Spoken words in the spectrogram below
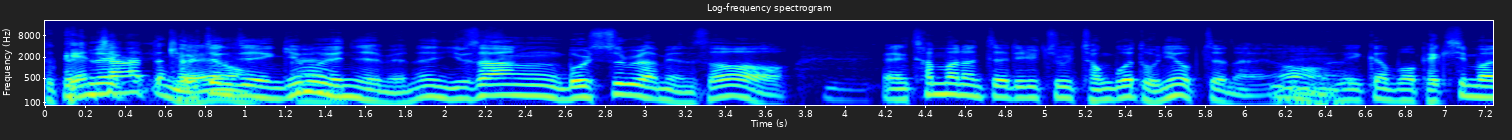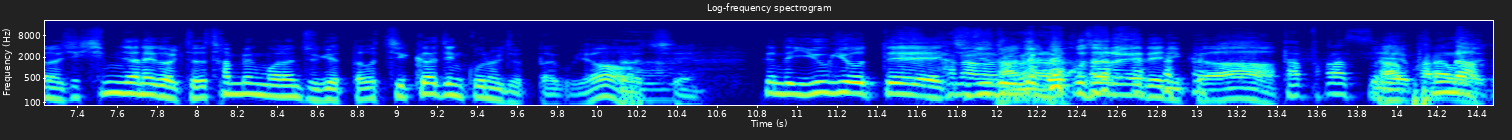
또 괜찮았던 거예요. 결정적인 게 네. 뭐였냐면은 유상 몰수를 하면서 그냥 천만 원짜리를 줄 정부가 돈이 없잖아요. 네. 그러니까 뭐 110만 원씩 10년에 걸쳐서 1,100만 원 주겠다고 지가증권을 줬다고요. 그렇지. 근데 6.25 때 지주들도. 먹고 살아야 되니까 다 팔았어. 예, 다 폭락.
